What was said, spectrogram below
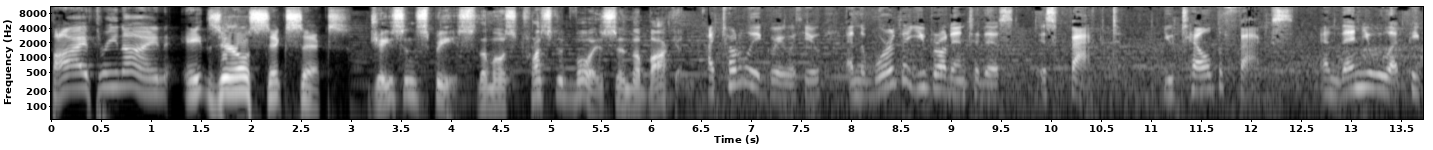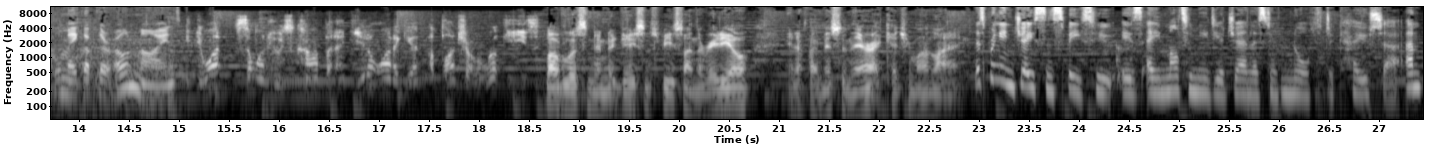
539 8066. Jason Spiess, the most trusted voice in the Bakken. I totally agree with you. And the word that you brought into this is fact. You tell the facts. And then you let people make up their own minds. If you want someone who's competent. You don't want to get a bunch of rookies. Love listening to Jason Spiess on the radio, and if I miss him there, I catch him online. Let's bring in Jason Spiess, who is a multimedia journalist in North Dakota. Um,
